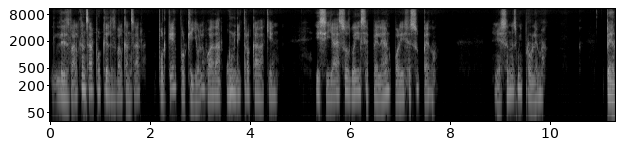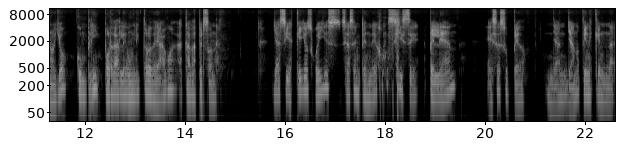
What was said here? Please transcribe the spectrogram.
les va a alcanzar porque les va a alcanzar. ¿Por qué? Porque yo le voy a dar 1 litro a cada quien. Y si ya esos güeyes se pelean, por ahí es su pedo. Ese no es mi problema. Pero yo cumplí por darle 1 litro de agua a cada persona. Ya si aquellos güeyes se hacen pendejos, si se pelean, ese es su pedo. Ya ya no tiene que nada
